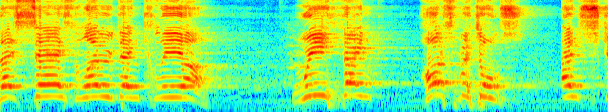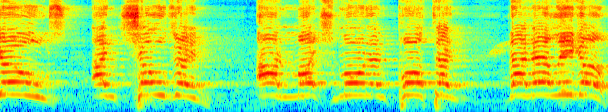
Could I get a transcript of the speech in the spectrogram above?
that says loud and clear, we think hospitals and schools and children are much more important than illegal,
